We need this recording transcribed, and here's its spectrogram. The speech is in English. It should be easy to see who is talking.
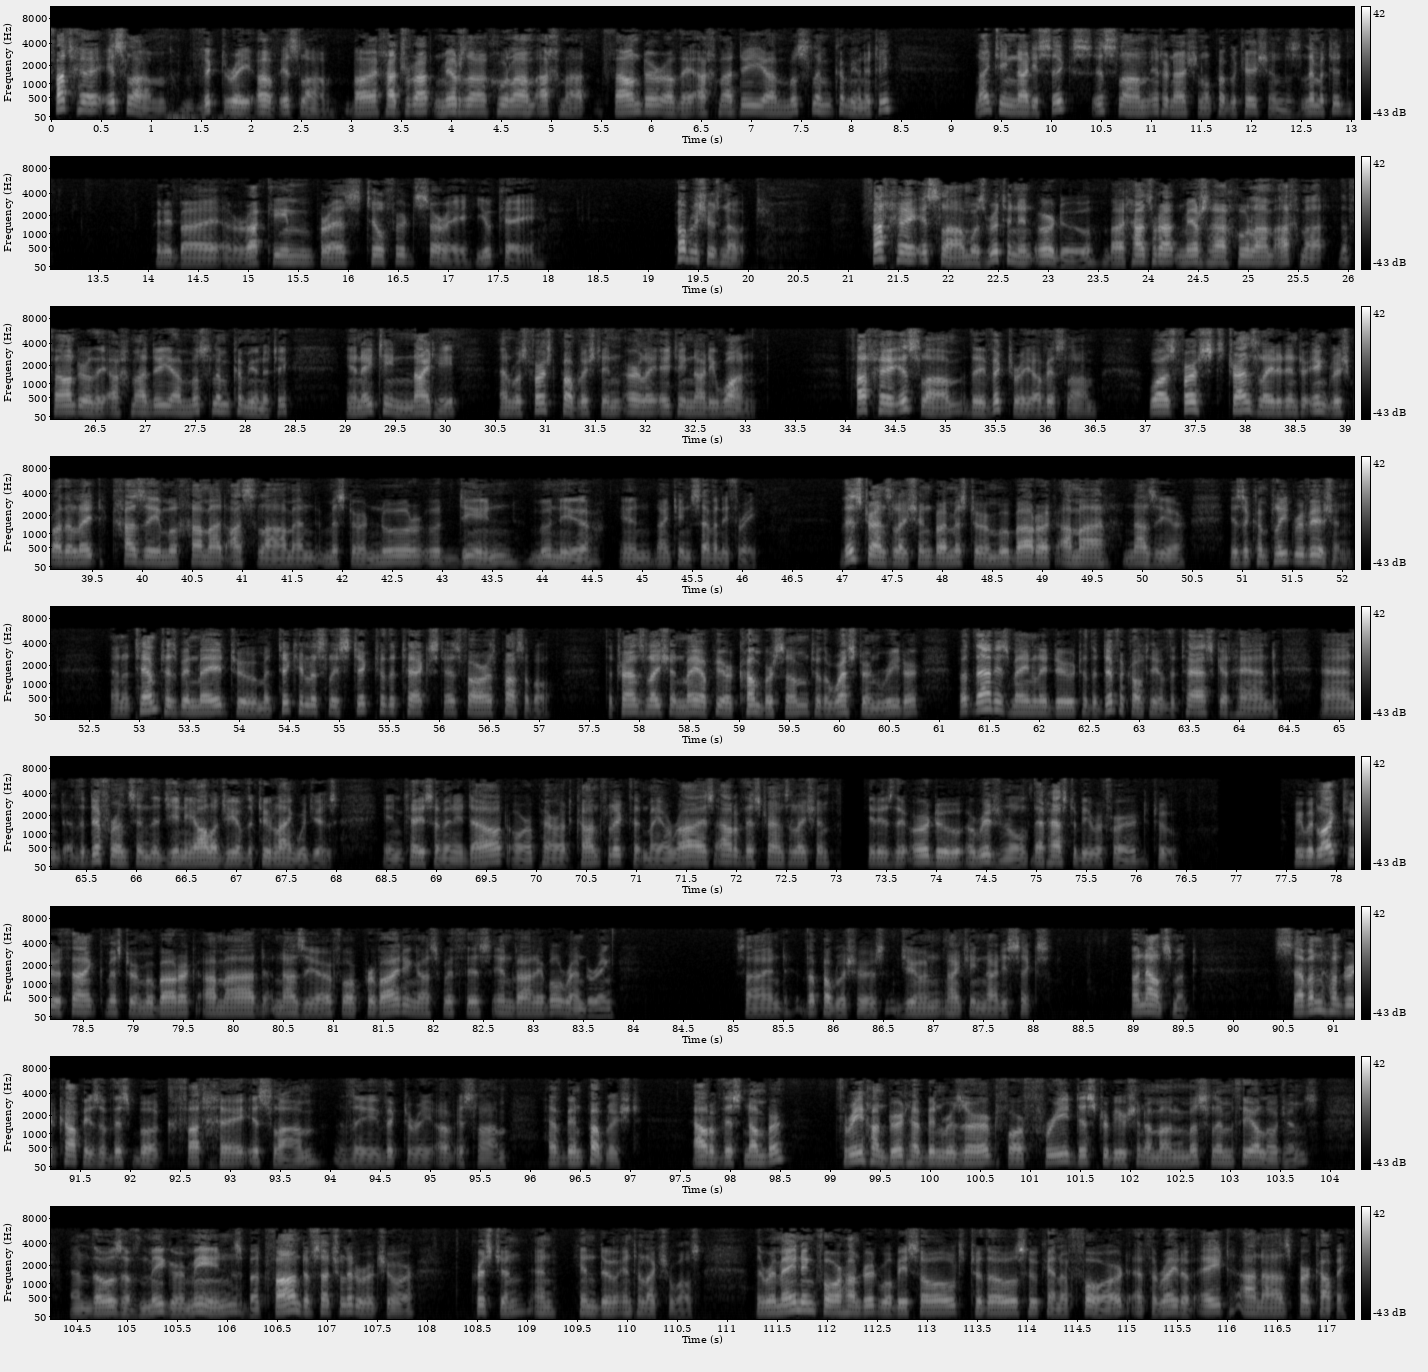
Speaker 1: Fath Islam, Victory of Islam, by Hadhrat Mirza Ghulam Ahmad, founder of the Ahmadiyya Muslim Community, 1996, Islam International Publications Limited, printed by Raqeem Press, Tilford, Surrey, UK. Publisher's Note Fath Islam was written in Urdu by Hazrat Mirza Ghulam Ahmad, the founder of the Ahmadiyya Muslim Community, in 1890 and was first published in early 1891. Fath Islam, The Victory of Islam, was first translated into English by the late Qazi Muhammad Aslam and Mr. Nur ud-Din Munir in 1973. This translation by Mr. Mubarak Ahmad Nazir is a complete revision. An attempt has been made to meticulously stick to the text as far as possible. The translation may appear cumbersome to the Western reader, but that is mainly due to the difficulty of the task at hand and the difference in the genealogy of the two languages. In case of any doubt or apparent conflict that may arise out of this translation, it is the Urdu original that has to be referred to. We would like to thank Mr. Mubarak Ahmad Nazir for providing us with this invaluable rendering. Signed, The Publishers, June 1996. Announcement. Seven hundred copies of this book, Fath Islam, The Victory of Islam, have been published. Out of this number, three hundred have been reserved for free distribution among Muslim theologians, and those of meager means but fond of such literature, Christian and Hindu intellectuals. The remaining four hundred will be sold to those who can afford at the rate of eight annas per copy.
